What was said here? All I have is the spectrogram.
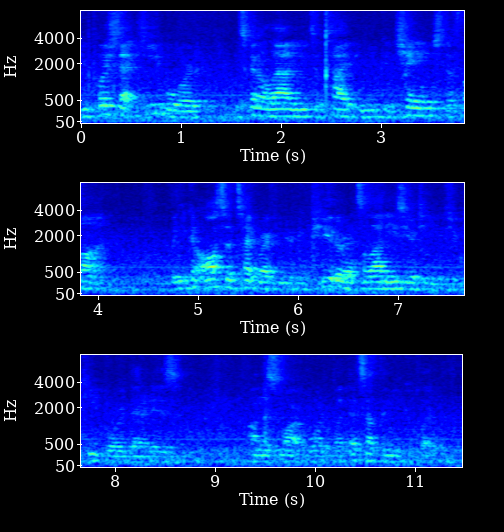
If you push that keyboard, it's going to allow you to type and you can change the font. But you can also type right from your computer, and it's a lot easier to use your keyboard than it is on the smartboard, but that's something you can play with.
